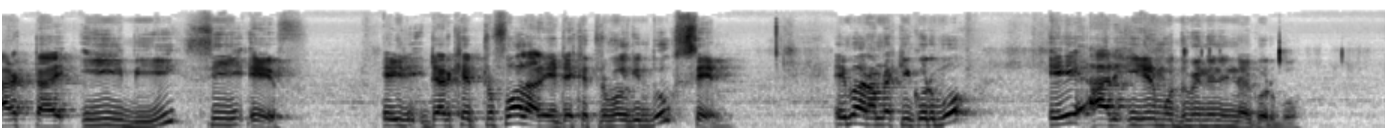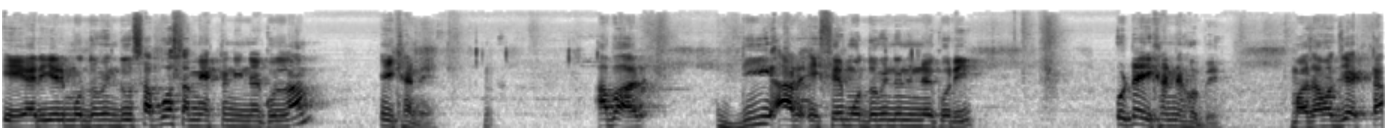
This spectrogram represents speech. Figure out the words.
আর একটা ই বি সি এফ এইটার ক্ষেত্রফল আর এইটার ক্ষেত্রফল কিন্তু সেম এবার আমরা কি করব? এ আর ই এর মধ্যবিন্দু নির্ণয় করব। এ আর ই এর মধ্যবিন্দু সাপোজ আমি একটা নির্ণয় করলাম এইখানে। আবার ডি আর এফ এর মধ্যবিন্দু নির্ণয় করি। ওটা এখানে হবে। মাঝামাঝি একটা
